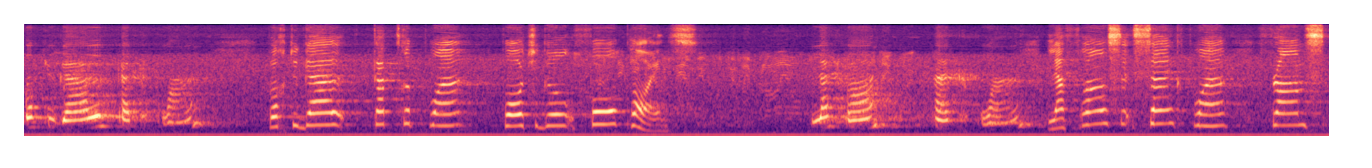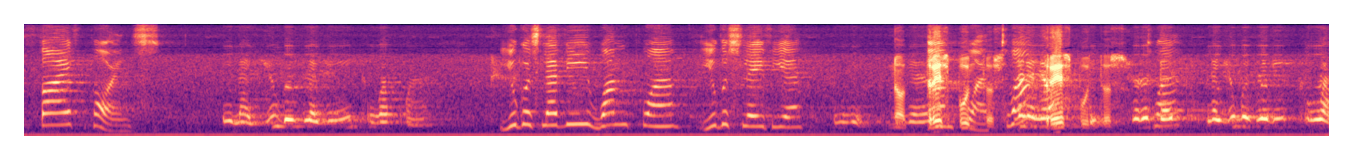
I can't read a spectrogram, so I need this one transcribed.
Portugal, 4 points. Portugal 4 points. Portugal 4 points. La France, 5 points. La France 5 points. France 5 points. Et la Yougoslavie, 3 points. Yougoslavie 1 point. Yugoslavia No, Bien. tres Un puntos. point. Non, non, non, Tres puntos. Je répète, la Yougoslavie, 3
